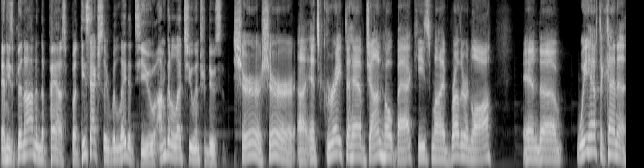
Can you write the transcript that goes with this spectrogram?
and he's been on in the past, but he's actually related to you. I'm going to let you introduce him. Sure, sure. Uh, it's great to have John Hope back. He's my brother in law, and uh, we have to kind of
